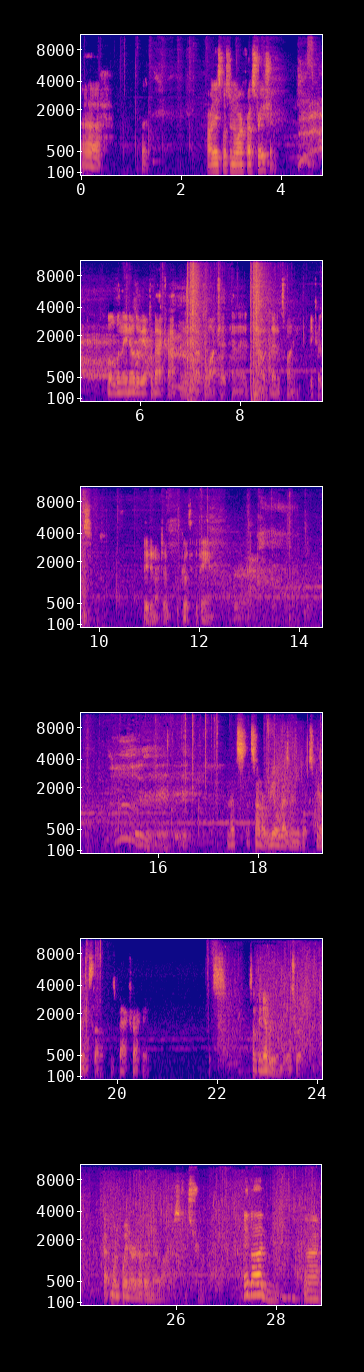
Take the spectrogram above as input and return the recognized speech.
uh, but how are they supposed to know our frustration? Well, when they know that we have to backtrack and then they have to watch it, and then, now, then it's funny because they didn't have to go through the pain. And that's that's not a real Resident Evil experience, though. It's backtracking. It's something everyone deals with at one point or another in their lives. That's true. Hey, bud. Gonna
